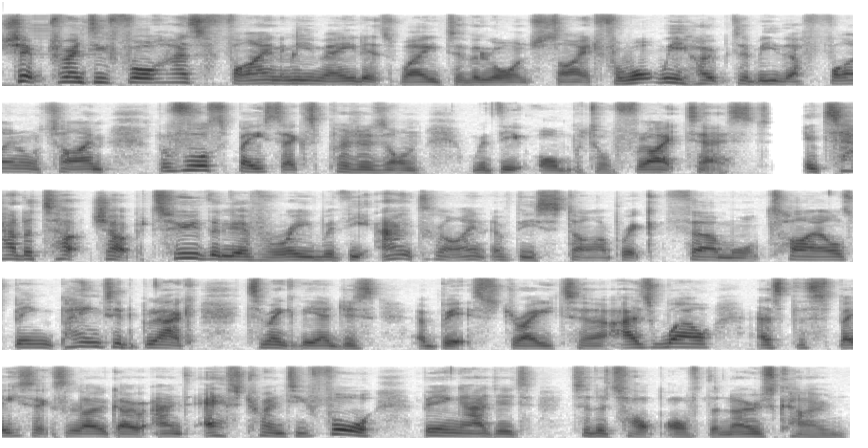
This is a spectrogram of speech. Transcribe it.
Ship 24 has finally made its way to the launch site for what we hope to be the final time before SpaceX pushes on with the orbital flight test. It's had a touch up to the livery with the outline of the Starbrick thermal tiles being painted black to make the edges a bit straighter, as well as the SpaceX logo and S24 being added to the top of the nose cone.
